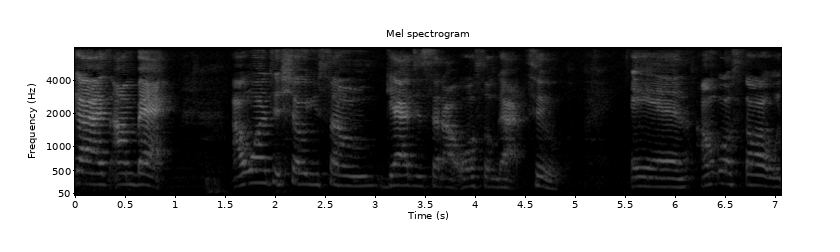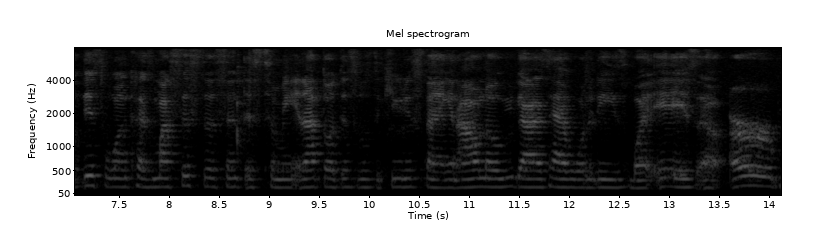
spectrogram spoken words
guys, I'm back. I wanted to show you some gadgets that I also got too. And I'm going to start with this one because my sister sent this to me and I thought this was the cutest thing. And I don't know if you guys have one of these, but it is a herb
